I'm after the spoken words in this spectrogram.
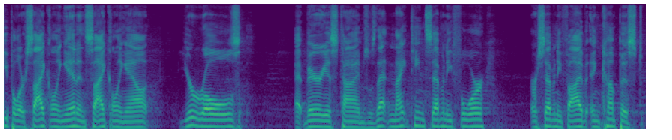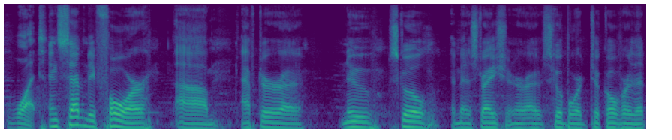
people are cycling in and cycling out, your roles at various times was that in 1974 or 75 encompassed what? In '74, um, after a new school administration or a school board took over, that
